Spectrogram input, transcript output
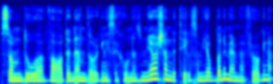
som då var den enda organisationen som jag kände till som jobbade med de här frågorna.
